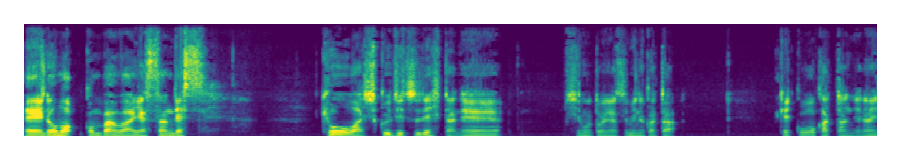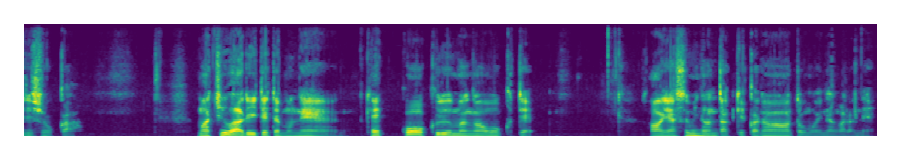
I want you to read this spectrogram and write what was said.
えー、どうも、こんばんは、やすさんです。今日は祝日でしたね。仕事お休みの方、結構多かったんじゃないでしょうか。街を歩いててもね、結構車が多くて、あ、休みなんだっけかなと思いながらね、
